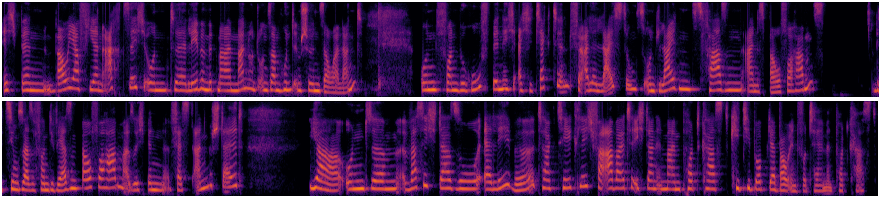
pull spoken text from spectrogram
Ich bin Baujahr 84 und äh, lebe mit meinem Mann und unserem Hund im schönen Sauerland. Und von Beruf bin ich Architektin für alle Leistungs- und Leidensphasen eines Bauvorhabens, beziehungsweise von diversen Bauvorhaben. Also ich bin fest angestellt. Ja, und ähm, was ich da so erlebe tagtäglich, verarbeite ich dann in meinem Podcast Kitty Bob, der Bauinfotainment Podcast.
